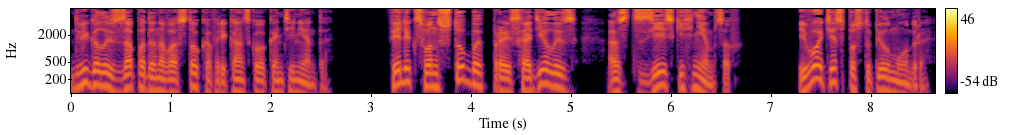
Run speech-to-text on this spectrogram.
двигалась с запада на восток африканского континента. Феликс фон Штубе происходил из астзейских немцев. Его отец поступил мудро.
